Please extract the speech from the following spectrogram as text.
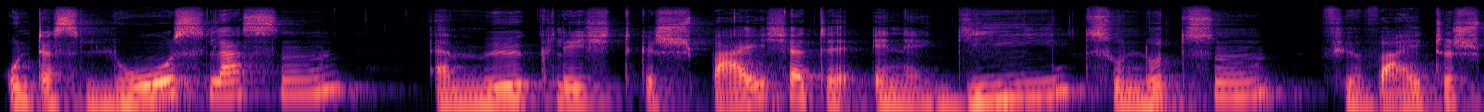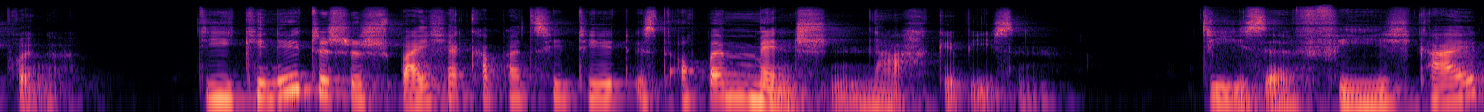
und das Loslassen ermöglicht gespeicherte Energie zu nutzen für weite Sprünge. Die kinetische Speicherkapazität ist auch beim Menschen nachgewiesen. Diese Fähigkeit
